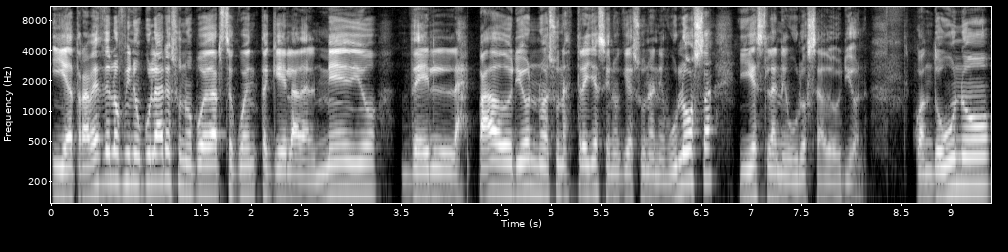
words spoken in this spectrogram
Y a través de los binoculares uno puede darse cuenta que la del medio de la espada de Orión no es una estrella, sino que es una nebulosa y es la nebulosa de Orión. Cuando uno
